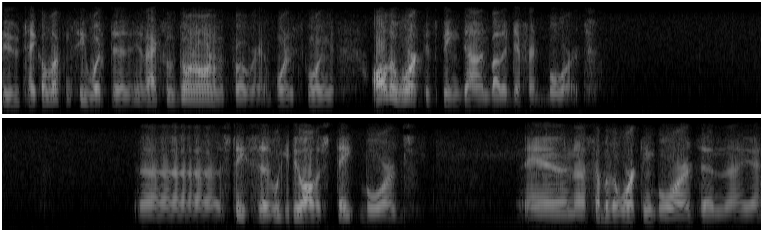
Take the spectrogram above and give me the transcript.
to take a look and see what uh, is actually going on in the program, what is going, all the work that's being done by the different boards. Uh, Stacy says we could do all the state boards and uh, some of the working boards and the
